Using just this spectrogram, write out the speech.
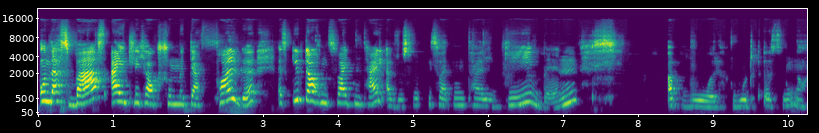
Und das war's eigentlich auch schon mit der Folge. Es gibt auch einen zweiten Teil, also es wird einen zweiten Teil geben. Obwohl, gut, es sind noch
